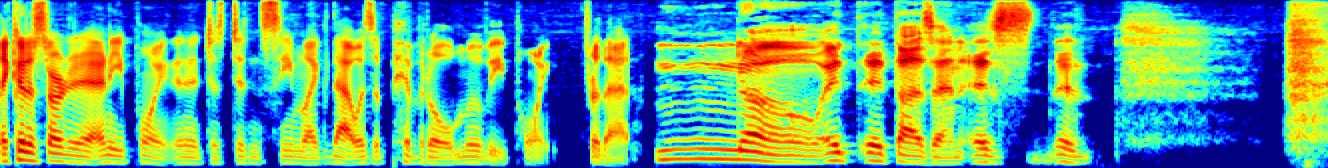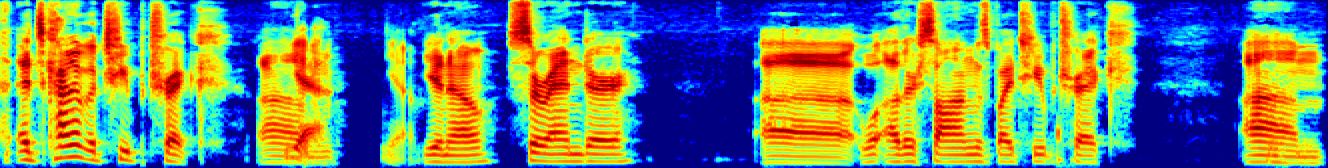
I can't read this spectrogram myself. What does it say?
They could have started at any point, and it just didn't seem like that was a pivotal movie point for that. No, it it doesn't. It's it, it's kind of a cheap trick. Um, Yeah, yeah. You know, surrender. Uh, what other songs by Cheap Trick? Um,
